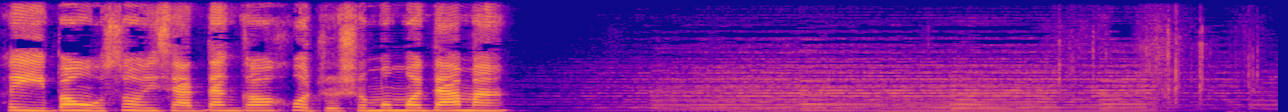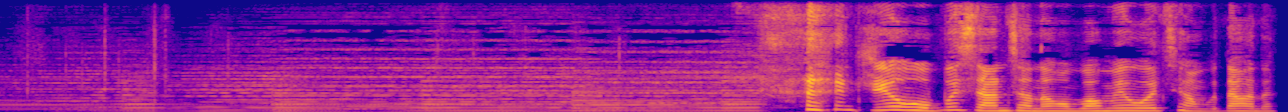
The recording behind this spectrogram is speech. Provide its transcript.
可以帮我送一下蛋糕或者是么么哒吗？只有我不想抢的红包，没有我抢不到的。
